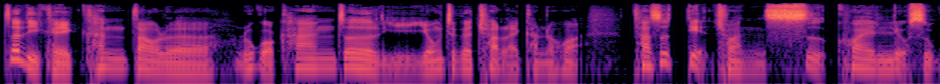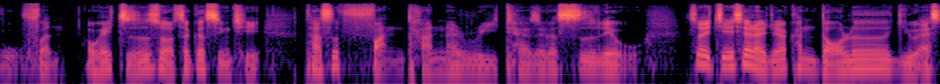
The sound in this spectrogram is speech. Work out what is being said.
这里可以看到了，如果看这里用这个 chart 来看的话，它是跌穿四块六十五分，OK，只是说这个星期它是反弹来 retest 这个四六五，所以接下来就要看 dollar US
